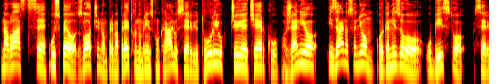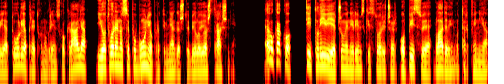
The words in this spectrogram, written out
Na vlast se uspeo zločinom prema prethodnom rimskom kralju Serviju Tuliju, čiju je čerku oženio i zajedno sa njom organizovao ubistvo Servija Tulija, prethodnog rimskog kralja, i otvoreno se pobunio protiv njega, što je bilo još strašnije. Evo kako Tit Livije, čuveni rimski istoričar, opisuje vladavinu Tarkvinija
